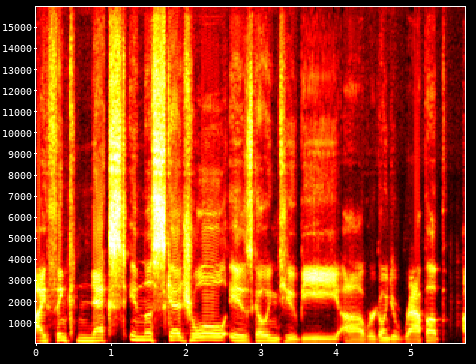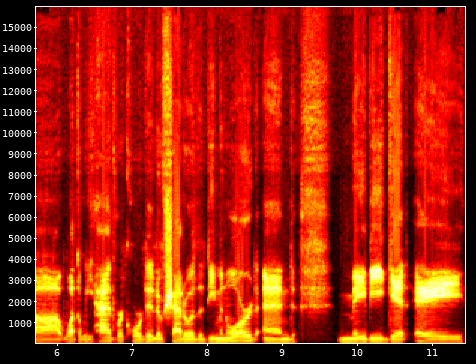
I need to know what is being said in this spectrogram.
I think next in the schedule is going to be uh, we're going to wrap up uh, what we had recorded of Shadow of the Demon Lord and maybe get a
